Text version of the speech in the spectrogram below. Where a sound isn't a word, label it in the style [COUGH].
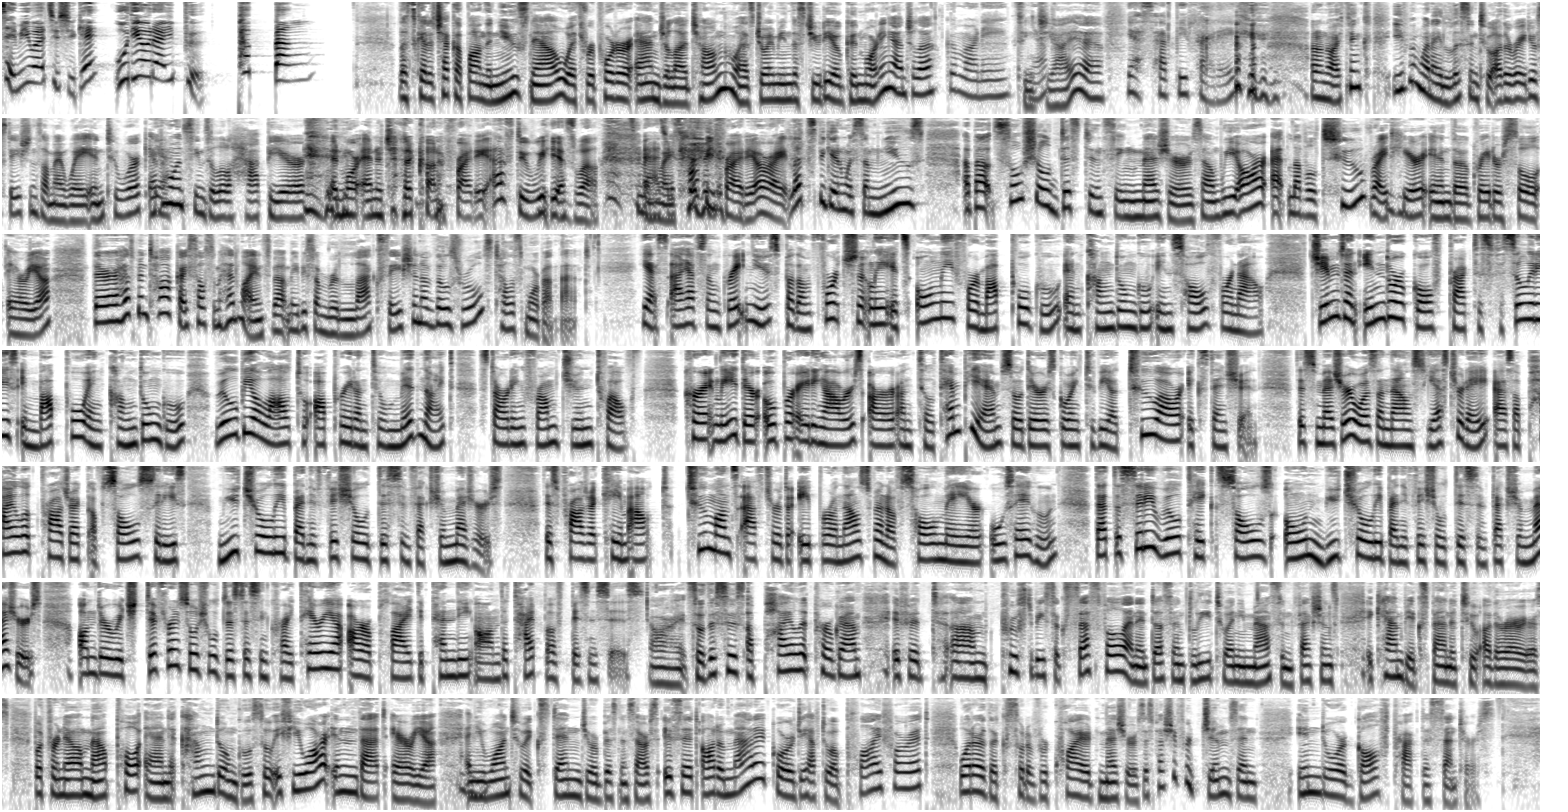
재미와 지식의 오디오 라이프. 팝빵 Let's get a checkup on the news now with reporter Angela Chung, who has joined me in the studio. Good morning, Angela. Good morning. TGIF. Yes, happy Friday. [LAUGHS] I don't know. I think even when I listen to other radio stations on my way into work, everyone seems a little happier and more [LAUGHS] energetic on a Friday, as do we as well. Anyways, happy [LAUGHS] Friday. All right, let's begin with some news about social distancing measures. Um, we are at level two right Mm-hmm. here in the greater Seoul area. There has been talk, I saw some headlines about maybe some relaxation of those rules. Tell us more about that. Yes, I have some great news, but unfortunately, it's only for Mapogu and Gangdong-gu in Seoul for now. Gyms and indoor golf practice facilities in Mapo and Gangdong-gu will be allowed to operate until midnight starting from June 12th. Currently, their operating hours are until 10 p.m., so there is going to be a two-hour extension. This measure was announced yesterday as a pilot project of Seoul City's mutually beneficial disinfection measures. This project came out two months after the April announcement of Seoul Mayor Oh Se-hoon that the city will take Seoul's own mutually beneficial disinfection measures, under which different social distancing criteria are applied depending on the type of businesses. All right. So this is a pilot program. If it um, proves to be successful and it doesn't lead to any mass infections, it can be expanded to other areas. But for now, Mapo and Gangdong-gu. So if you are in that area and you want to extend your business hours, is it automatic or do you have to apply for it? What are the sort of required measures, especially for gyms and indoor golf practice centers?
